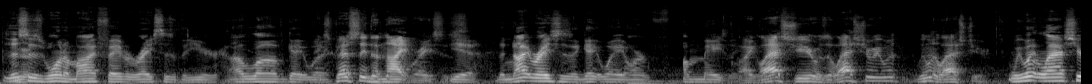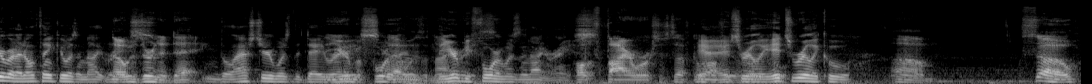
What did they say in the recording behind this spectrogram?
This is one of my favorite races of the year. I love Gateway. especially the night races. Yeah, the night races at Gateway are f- amazing. Like last year, was it last year we went? We went last year. We went last year, but I don't think it was a night race. No, it was during the day. the last year was the day race. The race. year before that was the night. the year race. before was the night race. All the fireworks and stuff going yeah, it's was really, cool. it's really cool. Um, so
